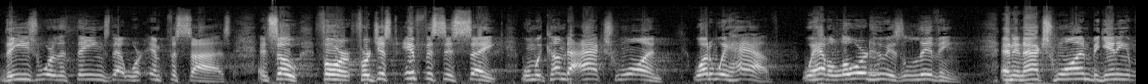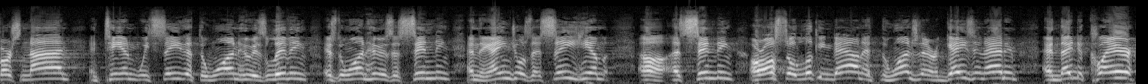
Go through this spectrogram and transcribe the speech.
These were the things that were emphasized. And so, for, for just emphasis' sake, when we come to Acts 1, what do we have? We have a Lord who is living. And in Acts 1, beginning at verse 9 and 10, we see that the one who is living is the one who is ascending, and the angels that see him uh, ascending are also looking down at the ones that are gazing at him, and they declare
